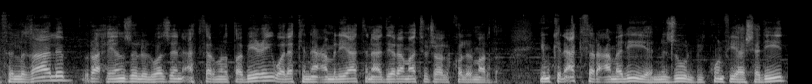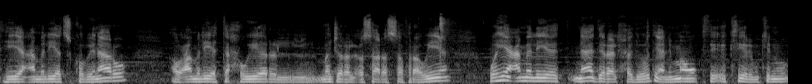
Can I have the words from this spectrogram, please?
في الغالب راح ينزل الوزن أكثر من الطبيعي ولكنها عمليات نادرة ما تجرى لكل المرضى. يمكن أكثر عملية النزول بيكون فيها شديد هي عملية سكوبينارو أو عملية تحوير مجرى العصارة الصفراوية وهي عملية نادرة الحدوث يعني ما هو كثير يمكن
